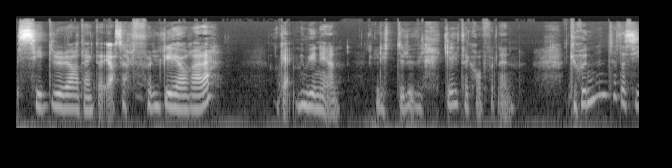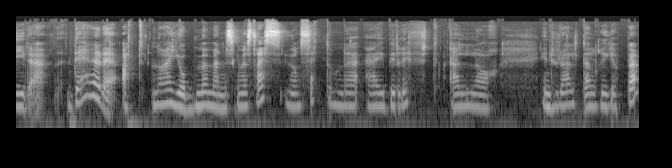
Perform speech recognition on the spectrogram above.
Sitter du der og tenker ja, selvfølgelig gjør jeg det? Ok, vi begynner igjen. Lytter du virkelig til kroppen din? Grunnen til at jeg sier det, det er det at når jeg jobber med mennesker med stress, uansett om det er i bedrift eller individuelt eller i gruppe,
